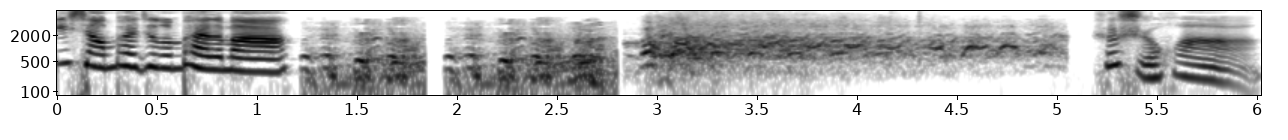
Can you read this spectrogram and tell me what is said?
你想拍就能拍的吗？说实话，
